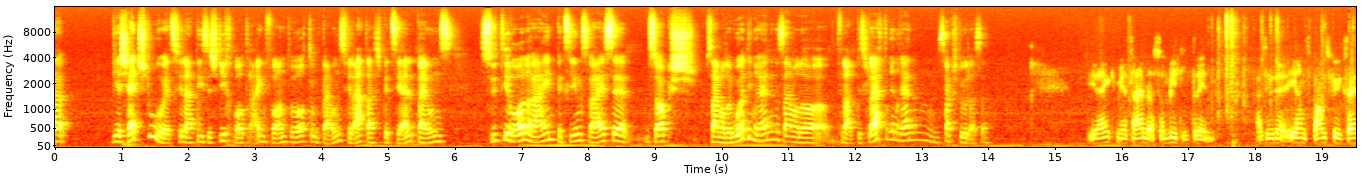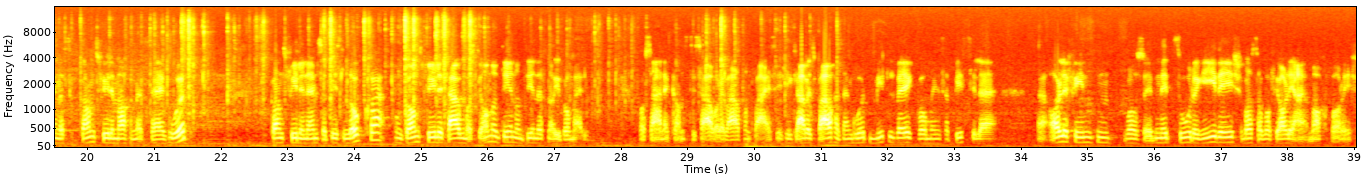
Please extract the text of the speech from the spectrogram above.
wie schätzt du jetzt vielleicht dieses Stichwort Eigenverantwortung bei uns, vielleicht auch speziell bei uns Südtirol rein, beziehungsweise sagst seien wir da gut im Rennen, seien wir da vielleicht ein bisschen schlechter im Rennen? Sagst du das? Ich denke, wir sind da so mittel drin. Also ich, ich habe ganz viel gesehen, dass ganz viele machen das sehr gut. Ganz viele nehmen es ein bisschen locker und ganz viele schauen, was die anderen tun und tun das noch übermelden. Was auch nicht ganz die saubere Art und Weise ist. Ich glaube, es braucht einen guten Mittelweg, wo wir uns ein bisschen äh, alle finden, was eben nicht zu rigide ist, was aber für alle machbar ist.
